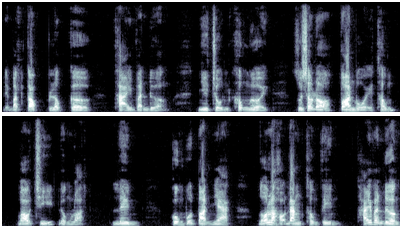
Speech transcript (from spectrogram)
để bắt cóc blogger Thái Văn Đường như trốn không người, rồi sau đó toàn bộ hệ thống báo chí đồng loạt lên cùng một bản nhạc, đó là họ đăng thông tin Thái Văn Đường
